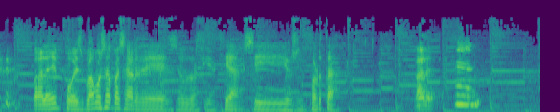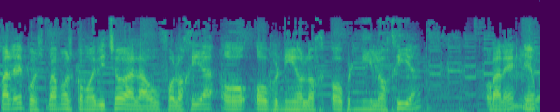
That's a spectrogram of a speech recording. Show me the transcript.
Vale, pues vamos a pasar de pseudociencia, si os importa. Vale. Vale, pues vamos, como he dicho, a la ufología o ovnilogía. ¿Vale? En,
